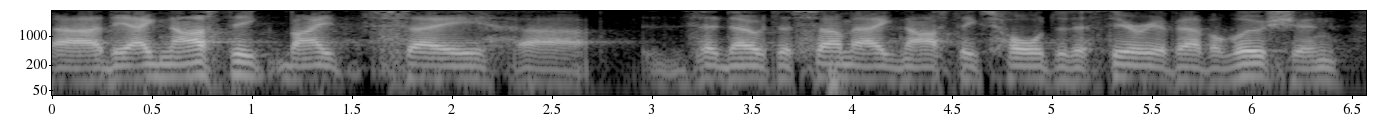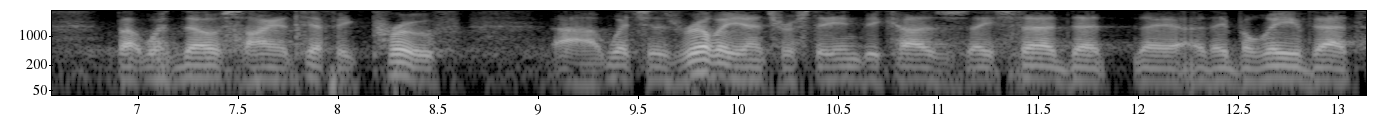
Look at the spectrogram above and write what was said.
Uh, the agnostic might say, uh, to note that some agnostics hold to the theory of evolution, but with no scientific proof, uh, which is really interesting because they said that they, they believe that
